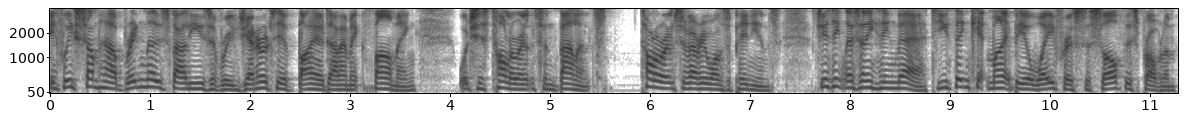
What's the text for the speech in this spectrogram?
if we somehow bring those values of regenerative biodynamic farming, which is tolerance and balance, tolerance of everyone's opinions? Do you think there's anything there? Do you think it might be a way for us to solve this problem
